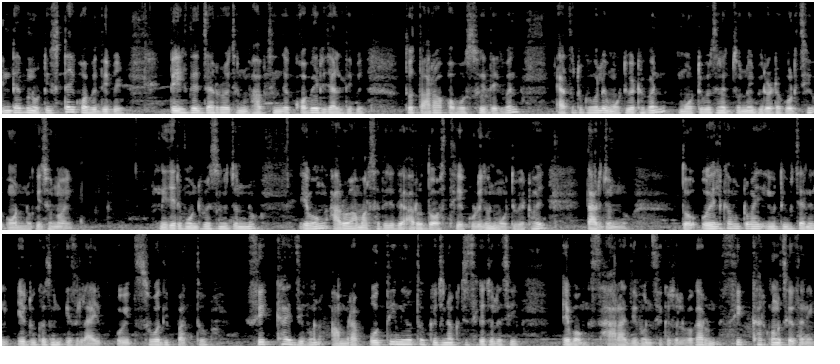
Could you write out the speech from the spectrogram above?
ইন্টারভিউ নোটিশটাই কবে দিবে? তেইশদের যারা রয়েছেন, ভাবছেন যে কবে রেজাল্ট দিবে? তো তারা অবশ্যই দেখবেন, এতটুকু হলে মোটিভেট হবেন। মোটিভেশনের জন্যই ভিডিওটা করছি, অন্য কিছু নয়। নিজের মোটিভেশনের জন্য এবং আরও আমার সাথে যদি আরও দশ থেকে কুড়ি জন মোটিভেট হয়, তার জন্য। তো welcome to my YouTube channel education is life with Shubhodeep Patra শিক্ষায় জীবন, আমরা প্রতিনিয়ত কিছু না কিছু শিখে চলেছি এবং সারা জীবন শিখে চলবো, কারণ শিক্ষার কোনো শেষ নেই।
